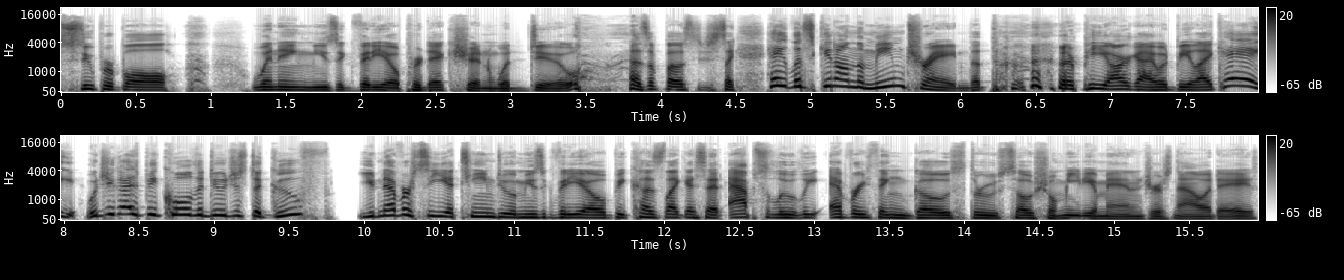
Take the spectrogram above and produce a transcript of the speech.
Super Bowl winning music video prediction would do, as opposed to just like, hey, let's get on the meme train. That their PR guy would be like, hey, would you guys be cool to do just a goof? You'd never see a team do a music video because, like I said, absolutely everything goes through social media managers nowadays,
